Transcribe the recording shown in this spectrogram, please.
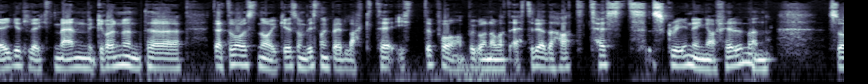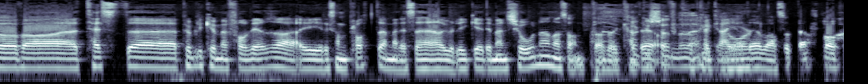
egentlig. Men grunnen til Dette var visst noe som visstnok ble lagt til etterpå, pga. at etter de hadde hatt testscreening av filmen, så var testpublikummet forvirra i liksom, plottet med disse her ulike dimensjonene og sånt. Altså, hva, det, og, hva, hva greia det var. Så derfor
